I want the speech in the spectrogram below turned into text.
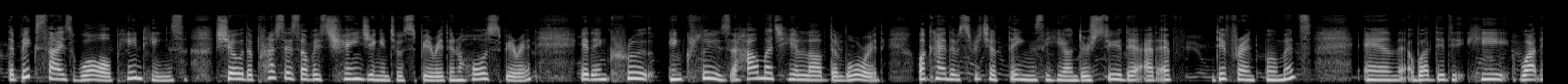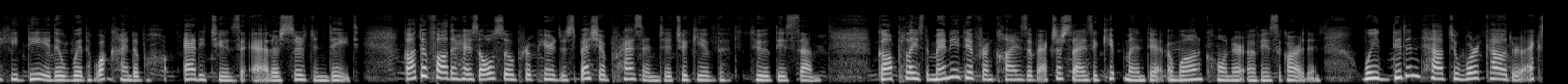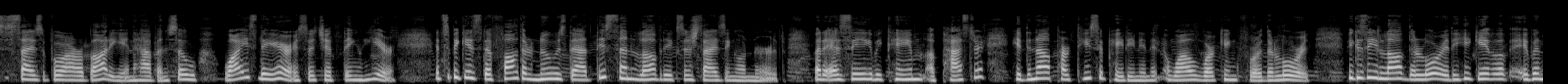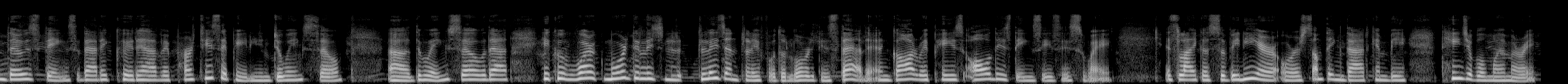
The big size wall paintings show the process of his changing into spirit and whole spirit. It include, includes how much he loved the Lord, what kind of spiritual things he understood at different moments and what did he what he did with what kind of attitudes at a certain date. God the Father has also prepared a special present to give to this son. God placed many different kinds of exercise equipment at one corner of his garden. We didn't have to work out or exercise for our body in heaven, so why is there such a thing here? It's because the Father knows that this son loved exercising on earth, but as he became a pastor, he did not participate in it while working for the Lord. Because he loved the Lord, he gave up even those things that he could have participated in doing so, uh, doing so that he could work more diligently for the Lord instead. And God repays all these things in His way. It's like a souvenir or something that can be tangible memory.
